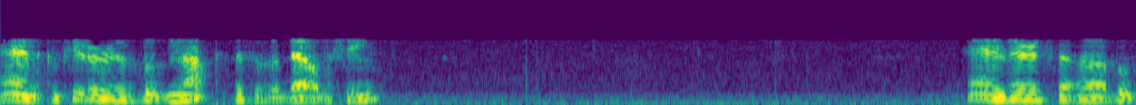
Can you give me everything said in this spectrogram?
And the computer is booting up. This is a Dell machine. And there's the uh, boot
